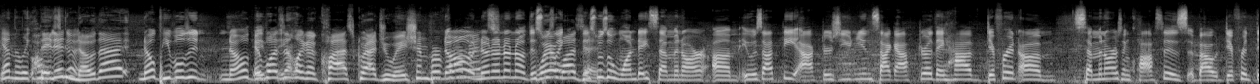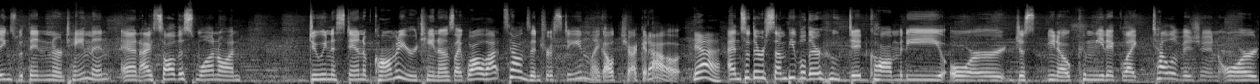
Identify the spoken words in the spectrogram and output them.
yeah. And they're like, oh, They didn't good. know that. No, people didn't know. They, It wasn't like a class graduation no, performance. no, no, no, no. This Where was like this it? was a one day seminar. Um, it was at the Actors Union SAG-AFTRA. They have different um, seminars and classes about different things within entertainment. And I saw this one on doing a stand up comedy routine. I was like, wow, that sounds interesting. Like I'll check it out. Yeah. And so there were some people there who did comedy or just you know comedic like television or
